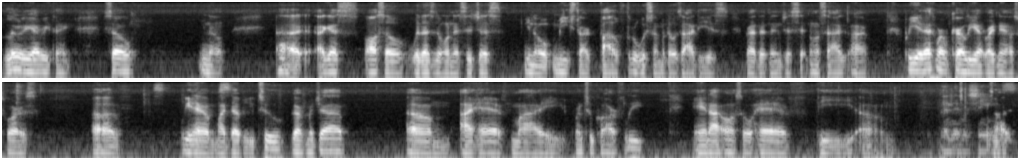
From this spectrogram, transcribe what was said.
literally everything. So, you know, uh, I guess also with us doing this, it's just you know me start follow through with some of those ideas rather than just sitting on sideline. But yeah, that's where I'm currently at right now as far as uh, we have my W two government job. Um, I have my rental car fleet, and I also have the um, vending machines.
